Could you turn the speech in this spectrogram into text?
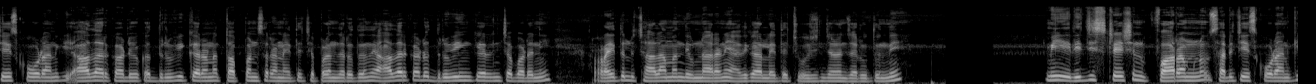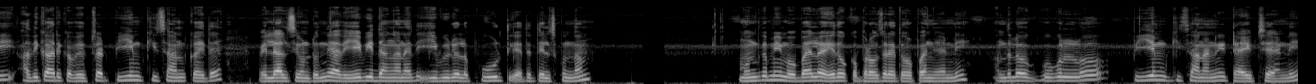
చేసుకోవడానికి ఆధార్ కార్డు యొక్క ధృవీకరణ తప్పనిసరి అని అయితే చెప్పడం జరుగుతుంది. ఆధార్ కార్డు ధృవీకరించబడని రైతులు చాలామంది ఉన్నారని అధికారులు అయితే సూచించడం జరుగుతుంది. మీ రిజిస్ట్రేషన్ ఫారంను సరి చేసుకోవడానికి అధికారిక వెబ్సైట్ పిఎం కిసాన్కు అయితే వెళ్ళాల్సి ఉంటుంది. అది ఏ విధంగా అనేది ఈ వీడియోలో పూర్తిగా అయితే తెలుసుకుందాం. ముందుగా మీ మొబైల్లో ఏదో ఒక బ్రౌజర్ అయితే ఓపెన్ చేయండి. అందులో గూగుల్లో పిఎం కిసాన్ అని టైప్ చేయండి.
